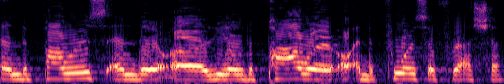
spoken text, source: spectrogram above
and the powers and the uh, you know the power and the force of Russia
